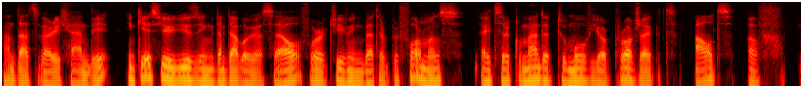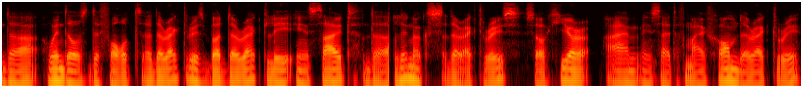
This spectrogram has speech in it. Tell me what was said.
and that's very handy. In case you're using the WSL for achieving better performance, it's recommended to move your project out of the Windows default directories, but directly inside the Linux directories. So here I'm inside of my home directory.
